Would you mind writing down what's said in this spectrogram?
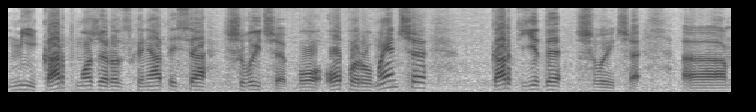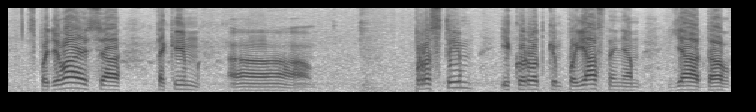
мій карт може розганятися швидше, бо опору менше, карт їде швидше. Е, сподіваюся, таким простим і коротким поясненням я дав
